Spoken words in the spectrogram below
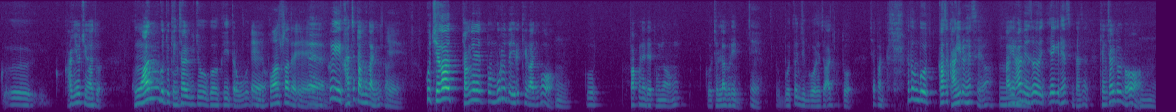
그 강의 요청이 와서 공안 것도 경찰 위주 그 그게 있더라고요. 예. 보안 수사대. 예. 예. 그게 간첩 잡는 거 아닙니까? 예. 그 제가 작년에 또 무료도 이렇게 가지고 음. 그 박근혜 대통령 그 전라 그림 예. 뭐 던진 거 해서 아직도 또 재판 하여튼 뭐 가서 강의를 했어요. 음. 강의를 하면서 얘기를 했습니다. 그래서 경찰들도 음.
